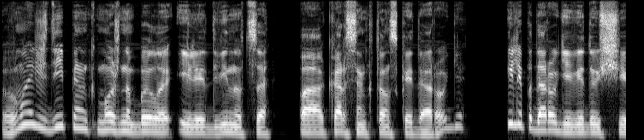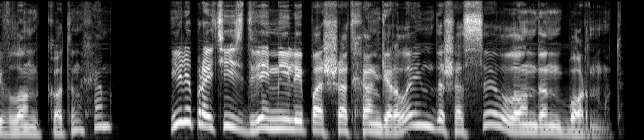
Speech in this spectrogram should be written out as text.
В Мач-Диппинг можно было или двинуться по Карсингтонской дороге, или по дороге, ведущей в Лонг-Коттенхэм, или пройтись две мили по Шатхангер-Лейн до шоссе Лондон-Борнмут.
